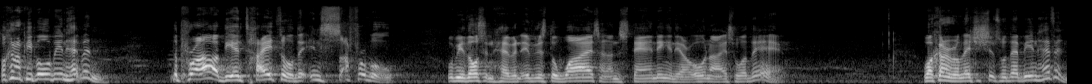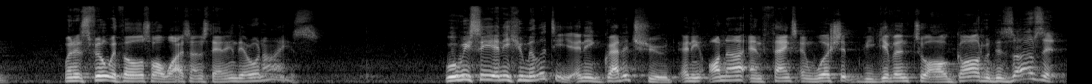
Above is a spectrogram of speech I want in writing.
What kind of people will be in heaven? The proud, the entitled, the insufferable will be those in heaven if it's the wise and understanding in their own eyes who are there. What kind of relationships will there be in heaven when it's filled with those who are wise and understanding in their own eyes? Will we see any humility, any gratitude, any honor and thanks and worship be given to our God who deserves it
